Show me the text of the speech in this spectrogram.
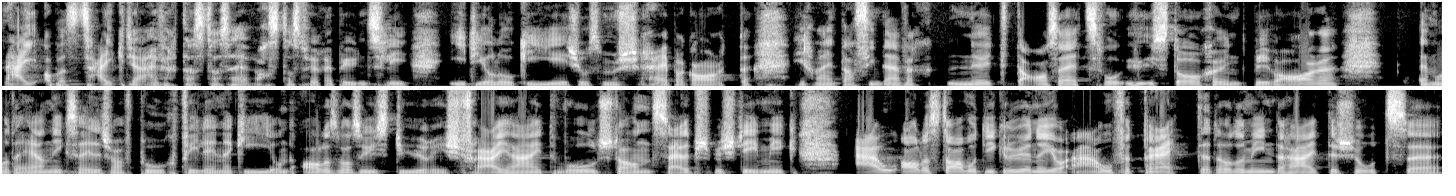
Nein, aber es zeigt ja einfach, dass das, äh, was das für eine Bünzli-Ideologie ist aus dem Schrebergarten. Ich meine, das sind einfach nicht die Ansätze, die uns uns da können bewahren eine moderne Gesellschaft braucht viel Energie und alles, was uns teuer ist, Freiheit, Wohlstand, Selbstbestimmung, auch alles da, wo die Grünen ja auch vertreten, oder? Minderheitenschutz, äh,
